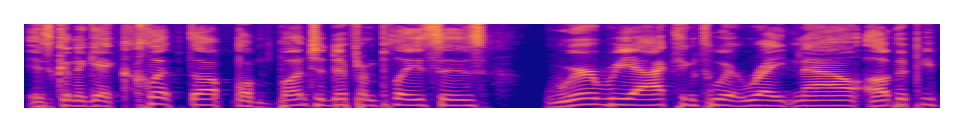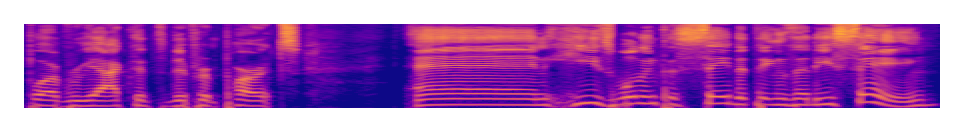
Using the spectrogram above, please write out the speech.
It's going to get clipped up a bunch of different places. We're reacting to it right now. Other people have reacted to different parts. And he's willing to say the things that he's saying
